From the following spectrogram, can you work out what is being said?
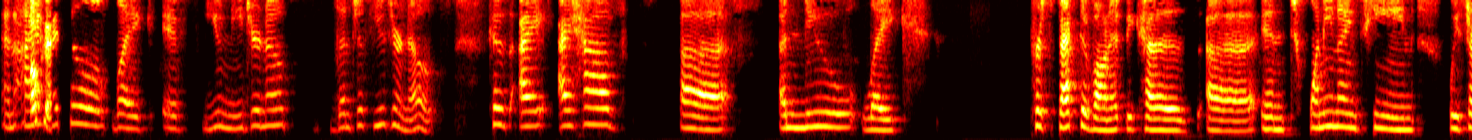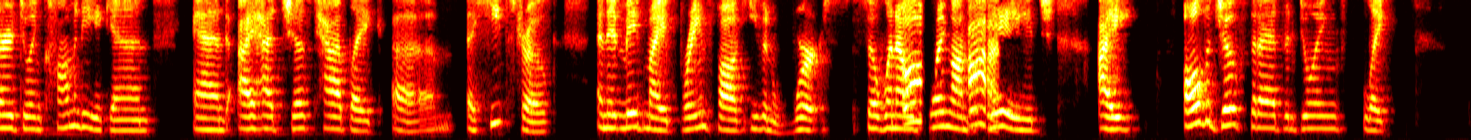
And I, okay. I feel like if you need your notes, then just use your notes. Cause I I have uh a new like perspective on it because uh in 2019 we started doing comedy again and I had just had like um, a heat stroke and it made my brain fog even worse. So when I was oh, going on God. stage, I all the jokes that I had been doing like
